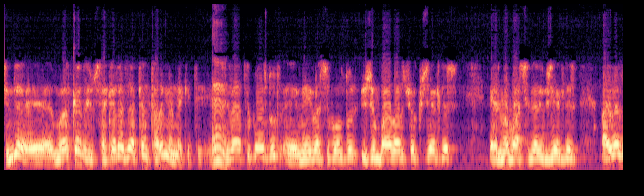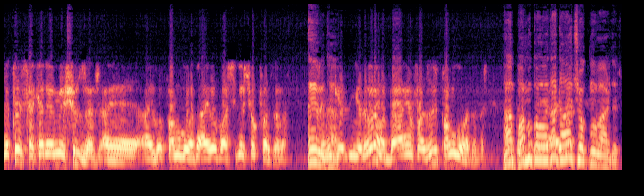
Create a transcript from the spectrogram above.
Şimdi e, Murat kardeşim Sakarya zaten tarım memleketi. Evet. Ziraatı boldur, e, meyvesi boldur, üzüm bağları çok güzeldir, elma bahçeleri güzeldir. Ayva zaten Sakarya meşhurdur. E, ayva Pamukova'da ayva bahçeleri çok fazla var. Evet Senin abi. geldiğin yerde var ama daha en fazlası Pamukova'dadır. Ha Pamukova'da E, daha ayva- çok mu vardır?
